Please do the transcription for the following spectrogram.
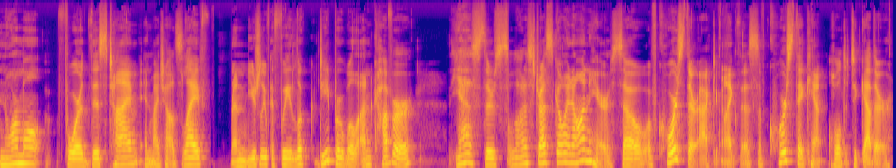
normal for this time in my child's life, and usually if we look deeper, we'll uncover yes, there's a lot of stress going on here. So, of course, they're acting like this. Of course, they can't hold it together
